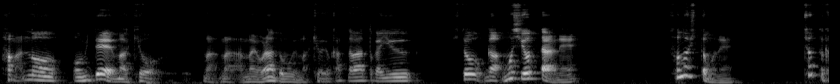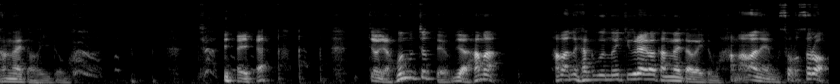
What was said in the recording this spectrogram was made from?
ハマのを見て、まあ今日、まあまああんまりおらんと思うけど、まあ今日よかったわとかいう人が、もしおったらね、その人もね、ちょっと考えた方がいいと思う。ちょいやいや、ちょいや、ほんのちょっとよ。じゃあ、ハマ、ハマの100分の1ぐらいは考えた方がいいと思う。ハマはね、そろそろ、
